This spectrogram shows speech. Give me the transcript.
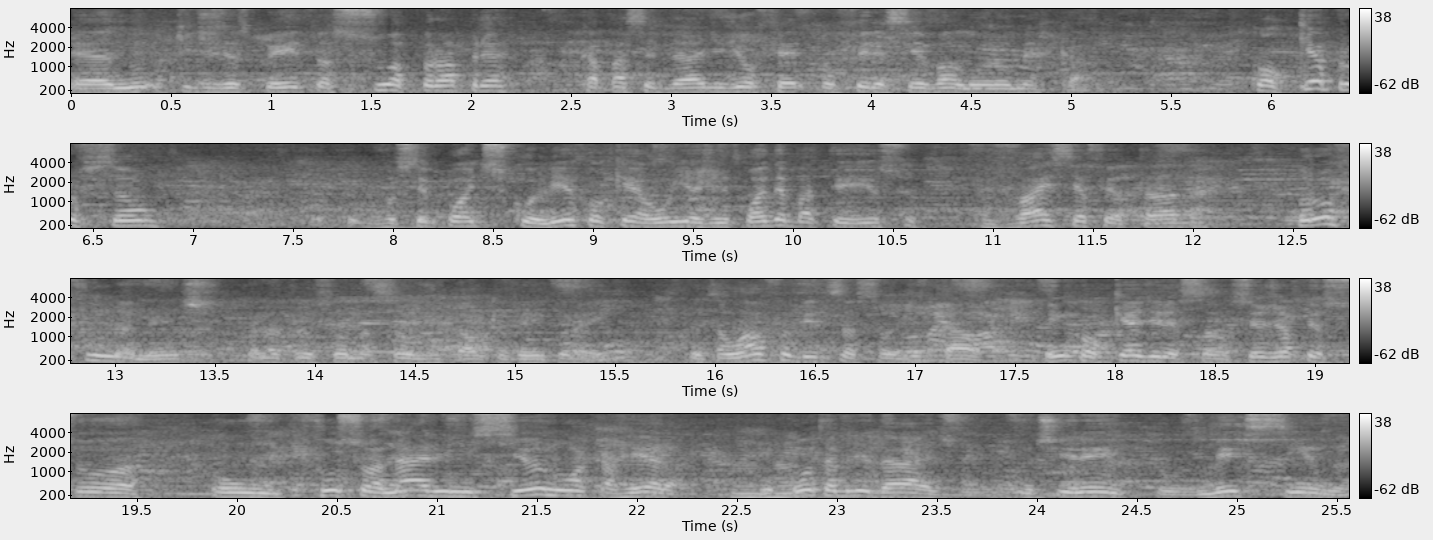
é, no que diz respeito à sua própria capacidade de ofe- oferecer valor ao mercado. Qualquer profissão você pode escolher qualquer um e a gente pode debater isso, vai ser afetada profundamente pela transformação digital que vem por aí. Então, a alfabetização digital em qualquer direção, seja a pessoa um funcionário iniciando uma carreira em contabilidade, em direito, medicina,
